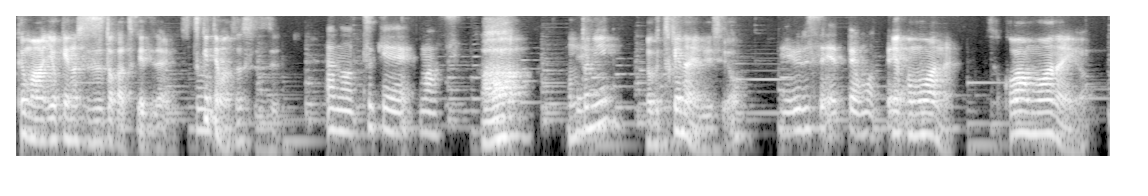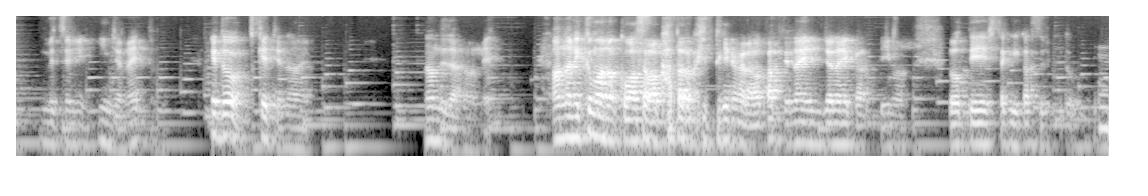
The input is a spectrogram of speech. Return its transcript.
熊よけの鈴とかつけてたり。つけてます？鈴。あのつけます。あ本当に？僕つけないですよ。えうるせえって思っいや、て。思わない。そこは思わないよ。別にいいんじゃないって思う。けど、つけてない。なんでだろうね。あんなに熊の怖さ分かったとか言ってきながら分かってないんじゃないかって今、露呈した気がするけど、うん。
